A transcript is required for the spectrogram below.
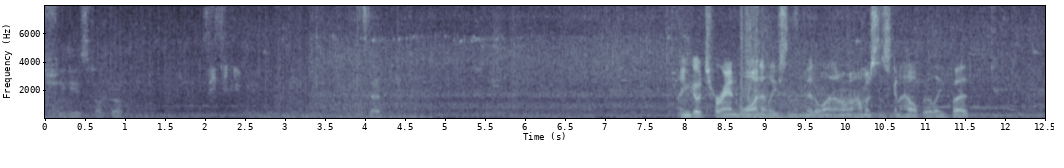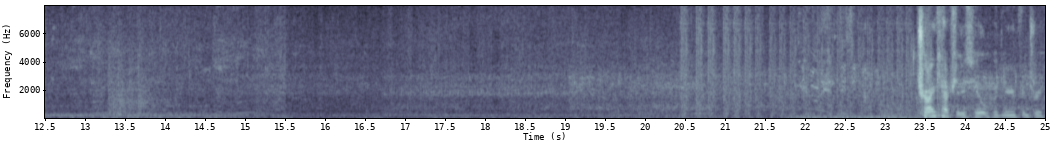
Chi-Ha's fucked up. Sì, signore. It's dead. I can go Turan 1 at least in the middle. I don't know how much this is going to help really, but try and capture this hill with your infantry.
